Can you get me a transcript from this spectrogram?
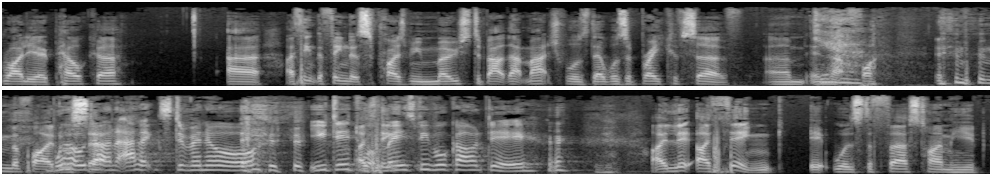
Riley Opelka. Uh, I think the thing that surprised me most about that match was there was a break of serve um, in Yeah. that fi- in the final Well set. done, Alex de Minaur. you did what think- most people can't do. I li- I think it was the first time he had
